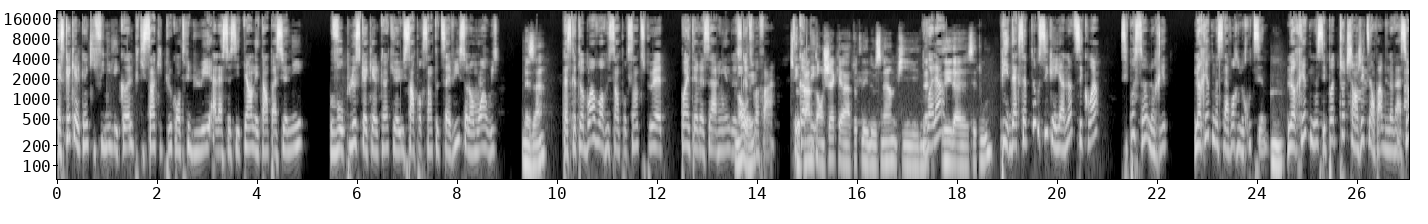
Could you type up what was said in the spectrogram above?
Est-ce que quelqu'un qui finit l'école puis qui sent qu'il peut contribuer à la société en étant passionné vaut plus que quelqu'un qui a eu 100% toute sa vie? Selon moi, oui. Mais hein? Parce que tu as beau avoir eu 100%, tu peux être pas intéressé à rien de ce Oh que oui. tu vas faire. Tu peux comme prendre des- ton chèque à toutes les deux semaines puis Voilà. euh, c'est tout. Puis d'accepter aussi qu'il y en a, tu sais quoi? C'est pas ça le rythme. Le rythme, c'est d'avoir une routine. Mm. Le rythme, c'est pas de tout changer. Tu sais, on parle d'innovation.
